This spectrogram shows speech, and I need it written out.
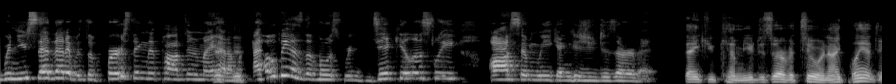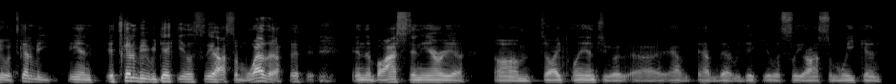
when you said that, it was the first thing that popped into my head. I'm like, I hope he has the most ridiculously awesome weekend because you deserve it. Thank you, Kim. You deserve it too. And I plan to. It's gonna be, and it's gonna be ridiculously awesome weather in the Boston area. Um, so I plan to uh have have that ridiculously awesome weekend.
